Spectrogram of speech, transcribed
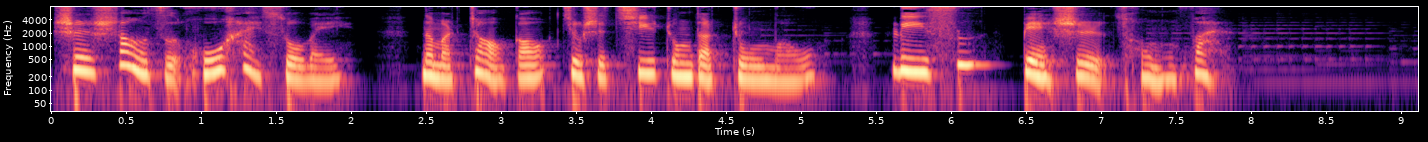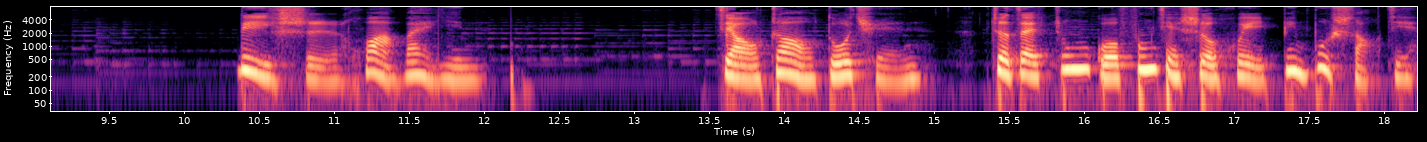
是少子胡亥所为，那么赵高就是其中的主谋，李斯便是从犯。历史话外音。矫诏夺权，这在中国封建社会并不少见。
